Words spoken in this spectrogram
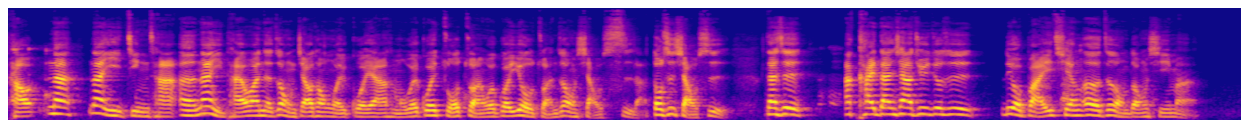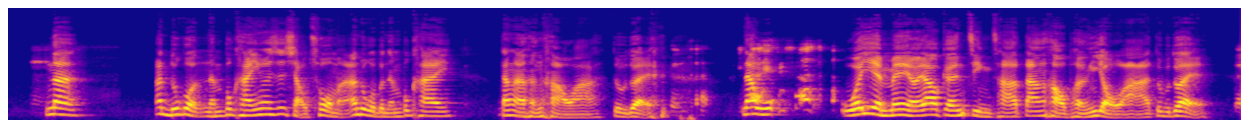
好，那那以警察，呃，那以台湾的这种交通违规啊，什么违规左转、违规右转这种小事啊，都是小事。但是啊，开单下去就是六百、一千二这种东西嘛。那啊，如果能不开，因为是小错嘛。啊，如果不能不开，当然很好啊，对不对？那我 我也没有要跟警察当好朋友啊，对不对？对，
